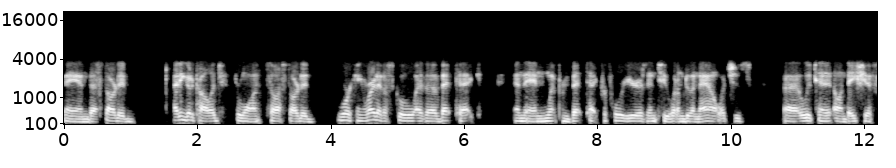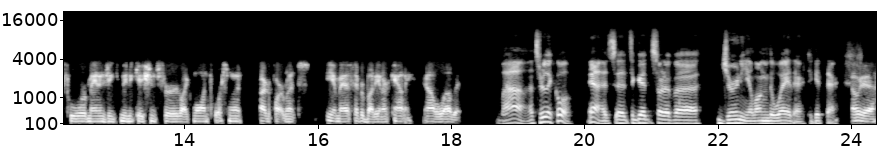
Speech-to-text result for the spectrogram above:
and uh, started I didn't go to college for one, so I started working right out of school as a vet tech, and then went from vet tech for four years into what I'm doing now, which is uh, lieutenant on day shift for managing communications for like law enforcement, our departments, EMS, everybody in our county. And I love it. Wow, that's really cool. Yeah, it's it's a good sort of a journey along the way there to get there. Oh yeah.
